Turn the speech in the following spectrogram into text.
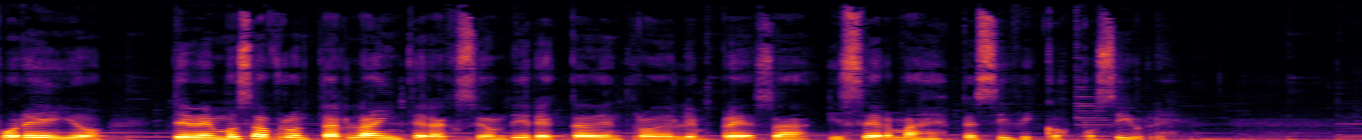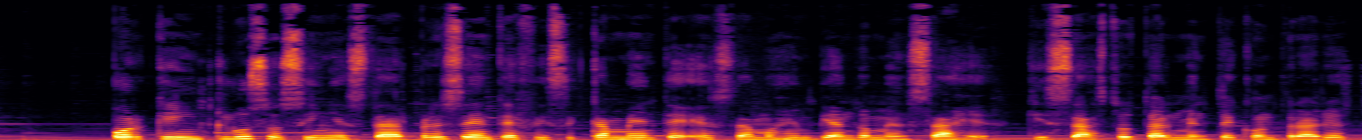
Por ello, Debemos afrontar la interacción directa dentro de la empresa y ser más específicos posible. Porque incluso sin estar presente físicamente estamos enviando mensajes, quizás totalmente contrarios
